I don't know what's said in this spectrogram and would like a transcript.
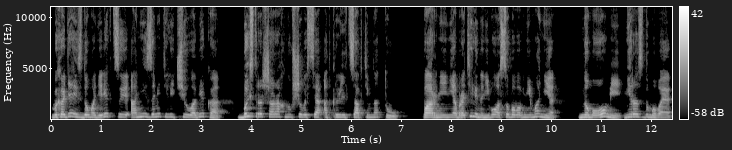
Выходя из дома дирекции, они заметили человека, быстро шарахнувшегося от крыльца в темноту. Парни не обратили на него особого внимания, но Мооми, не раздумывая,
